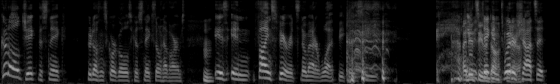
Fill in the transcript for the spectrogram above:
good old Jake the Snake, who doesn't score goals because snakes don't have arms, mm. is in fine spirits no matter what because he. I did was see taking dunk, Twitter yeah. shots at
